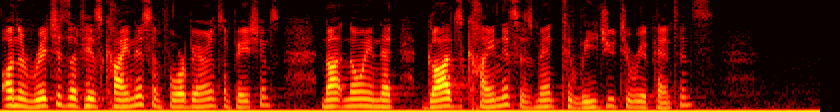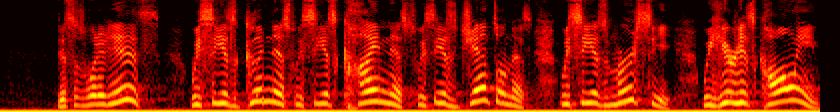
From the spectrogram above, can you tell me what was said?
on the riches of his kindness and forbearance and patience, not knowing that God's kindness is meant to lead you to repentance? This is what it is. We see his goodness, we see his kindness, we see his gentleness, we see his mercy, we hear his calling.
